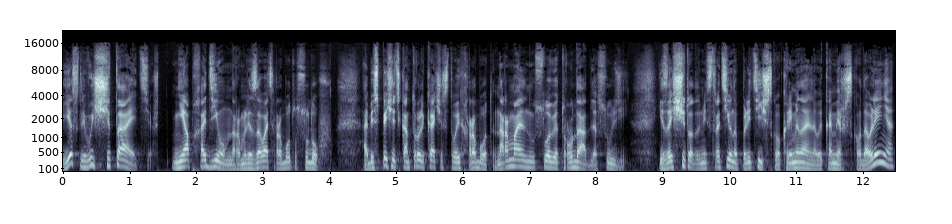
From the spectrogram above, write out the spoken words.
Если вы считаете, что необходимым нормализовать работу судов, обеспечить контроль качества их работы, нормальные условия труда для судей и защиту от административно-политического, криминального и коммерческого давления,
